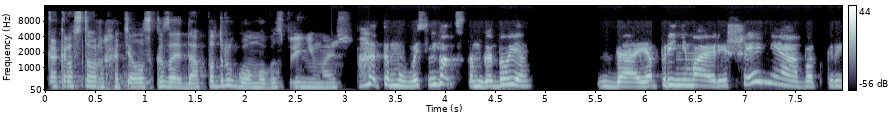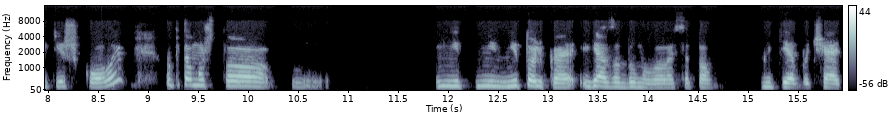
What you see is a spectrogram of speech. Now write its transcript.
Как раз тоже хотела сказать, да, по-другому воспринимаешь. Поэтому в 2018 году я да, я принимаю решение об открытии школы, ну, потому что не, не, не только я задумывалась о том, где обучать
